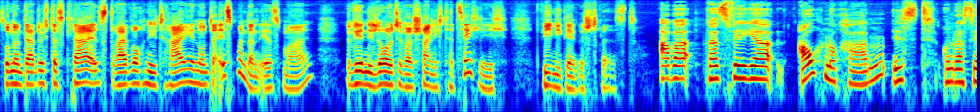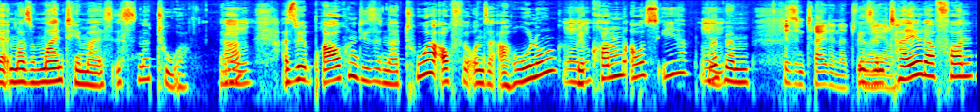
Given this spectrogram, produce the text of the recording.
sondern dadurch, dass klar ist, drei Wochen Italien und da ist man dann erstmal, werden die Leute wahrscheinlich tatsächlich weniger gestresst. Aber was wir ja auch noch haben, ist, und was ja immer so mein Thema ist, ist Natur. Ja? Mhm. Also wir brauchen diese Natur auch für unsere Erholung. Mhm. Wir kommen aus ihr. Ne? Mhm. Ne? Wir, haben, wir, sind Teil der Natur. Wir sind ja. Teil davon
